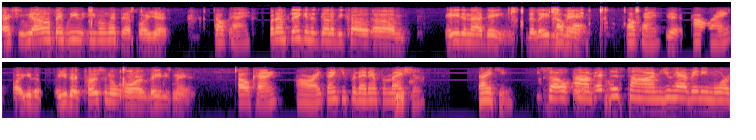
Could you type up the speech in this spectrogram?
Actually, we, I don't think we even went that far yet. Okay. But I'm thinking it's going to be called um, Aiden Ade, The Ladies Okay. Man. Okay. Yeah. All right. Or either either personal or ladies man. Okay. All right. Thank you for that information. Thank you. So, um, at this time, you have any more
